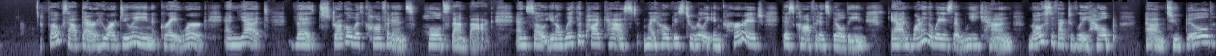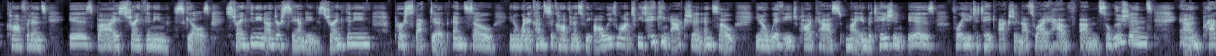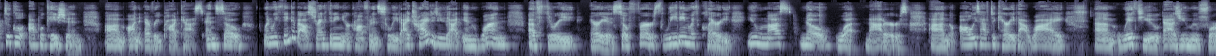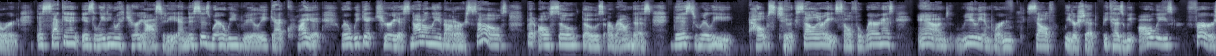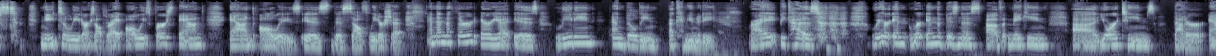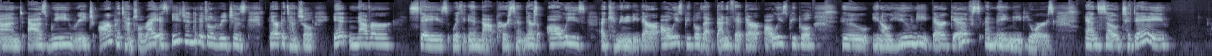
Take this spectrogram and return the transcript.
folks out there who are doing great work and yet the struggle with confidence holds them back. And so, you know, with the podcast, my hope is to really encourage this confidence building. And one of the ways that we can most effectively help um, to build confidence is by strengthening skills, strengthening understanding, strengthening perspective. And so, you know, when it comes to confidence, we always want to be taking action. And so, you know, with each podcast, my invitation is for you to take action. That's why I have um, solutions and practical application um, on every podcast. And so, when we think about strengthening your confidence to lead, I try to do that in one of three areas. So, first, leading with clarity. You must know what matters. Um, always have to carry that why um, with you as you move forward. The second is leading with curiosity. And this is where we really get quiet, where we get curious, not only about ourselves, but also those around us. This really helps to accelerate self awareness and, really important, self leadership because we always first need to lead ourselves, right? Always first and, and always is this self leadership. And then the third area is leading and building a community right because we're in we're in the business of making uh, your teams better. And as we reach our potential, right, as each individual reaches their potential, it never stays within that person. There's always a community. There are always people that benefit. There are always people who, you know, you need their gifts and they need yours. And so today,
